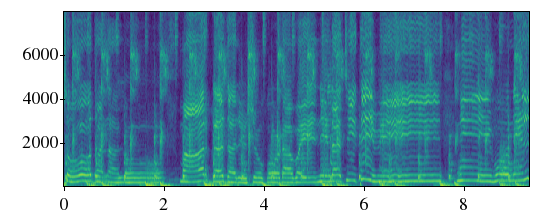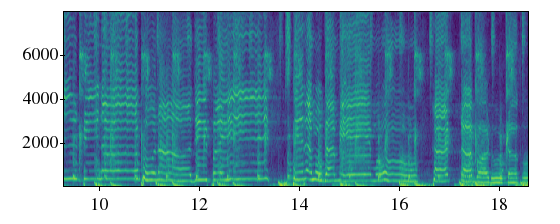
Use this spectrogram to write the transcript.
శోధనలో మార్గదర్శకుడవై నిలచితివి. నీవు నిల్పిన పునాదిపై స్థిరముగా మేము కట్టబడుటకు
